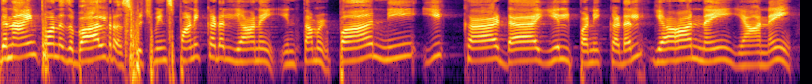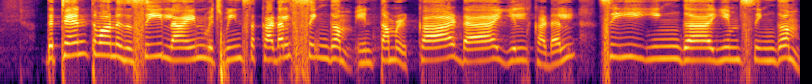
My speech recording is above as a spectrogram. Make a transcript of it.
The ninth one is a walrus, which means பனிக்கடல் யானை in Tamil. பனி இக்கடையில் பனிக்கடல் யானை யானை. The tenth one is a sea lion, which means the kadal singam in Tamil. Kada il kadal, si inga im singam.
